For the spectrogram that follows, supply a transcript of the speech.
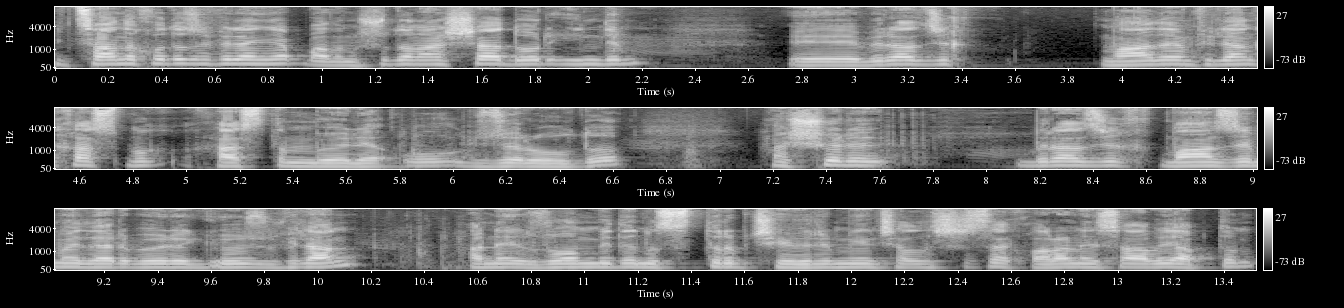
Hiç sandık odası falan yapmadım. Şuradan aşağı doğru indim. Ee, birazcık maden falan kasma, kastım böyle. O güzel oldu. Ha şöyle birazcık malzemeler böyle göz falan. Hani zombiden ısıtırıp çevirmeye çalışırsak falan hesabı yaptım.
